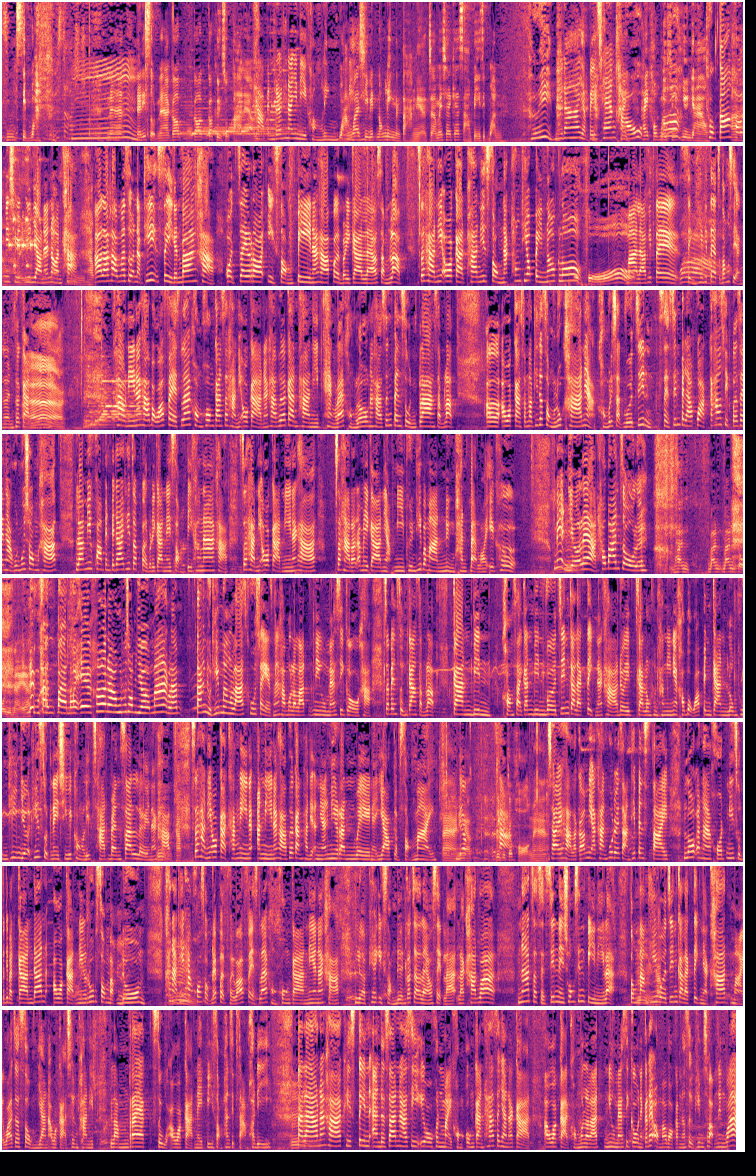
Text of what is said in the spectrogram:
10 วันนะฮะ ในที่สุดนะฮะก็ก็ก็คืนสู่ป่าแล้วนะค่ะ เป็นเรื่องที่น่ายินดีของลิงหวังว่าพกนี้ชีวิตน้องลิงต่างๆ เนี่ยจะไม่ใช่แค่ 3 ปี 10 วัน เฮ้ย ไม่ได้อย่าไปแช่งเขาให้ให้เขามีชีวิตยืนยาวถูกต้องเขาอ่ามีมีชีวิตยืนยาวแน่นอนค่ะ อืมครับ เอาละค่ะ มาส่วนอันดับทีสี่4 กันบ้างค่ะ อดใจรออีก 2 ปีนะคะ เปิดบริการแล้วสำหรับสถานีอวกาศพาณิชย์ส่งนักท่องเที่ยวไปนอกโลก โอ้โหมาแล้วพี่เต้ว้าวสิ่งที่พี่เต้จะต้องเสียเงินเพื่อการนี้ อ่า ข่าวนี้นะคะบอกว่าเฟสแรกของโครงการสถานีอวกาศนะคะ เพื่อการพาณิชย์แห่งแรกของโลกนะคะ ซึ่งเป็นศูนย์กลางสำหรับเอ่ออวกาศสำหรับที่จะส่งลูกค้าเนี่ยของบริษัท Virgin เสร็จสิ้นไปแล้วกว่า 90%ค่ะคุณผู้ชมคะและมีความเป็นไปได้ที่จะเปิดบริการใน 2 ปีข้างหน้าค่ะ สถานีอวกาศนี้นะคะ สหรัฐอเมริกาเนี่ยมีพื้นที่ประมาณ 1,800 เอเคอร์ไม่เห็นเยอะเลยอะเท่าบ้านโจเลยบ้าน บ้านบ้านโจอยู่ไหนอะ 1,800 เอเคอร์นะคะคุณผู้ชมเยอะมากแล้ว ตั้งงอยู่ที่เมืองลาสคูเซสนะคะมลรัฐนิวเม็กซิโกค่ะ จะเป็นศูนย์กลางสำหรับการบินของสายการบิน Virgin Galactic นะคะ โดยการลงทุนครั้งนี้เนี่ยเขาบอกว่าเป็นการลงทุนที่เยอะที่สุดในชีวิตของริชาร์ดแบรนสันเลยนะคะอืมครับสถานีอวกาศครั้งนี้นะอันนี้นะคะ เพื่อการพาณิชย์อันนี้มีรันเวย์เนี่ยยาวเกือบ 2 ไมล์อ่านี่ครับนี่คือเจ้าของนะฮะ ใช่ค่ะ แล้วก็มีอาคารผู้โดยสารที่เป็นสไตล์โลกอนาคต มีศูนย์ปฏิบัติการด้านอวกาศในรูปทรงแบบโดม ขณะที่ทางโฆษกได้เปิดเผยว่าเฟสแรกของโครงการเนี่ยนะคะ เหลือเพียงอีก 2 เดือนก็จะแล้วเสร็จแล้ว และคาดว่าน่าจะเสร็จสิ้นในช่วงสิ้นปีนี้แหละ ตรงตามที่อืมครับ Virgin Galactic เนี่ยคาดหมายว่าจะส่งยานอวกาศเชิงพาณิชย์ลำแรกสู่อวกาศในปี 2013 พอดี แต่แล้วนะคะคริสตินแอนเดอร์สันนะคะ CEO คนใหม่ขององค์การท่าสยานอากาศ อวกาศของมลรัฐนิวเม็กซิโกเนี่ยก็ได้ออกมาบอกกับหนังสือพิมพ์ฉบับหนึ่งว่า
